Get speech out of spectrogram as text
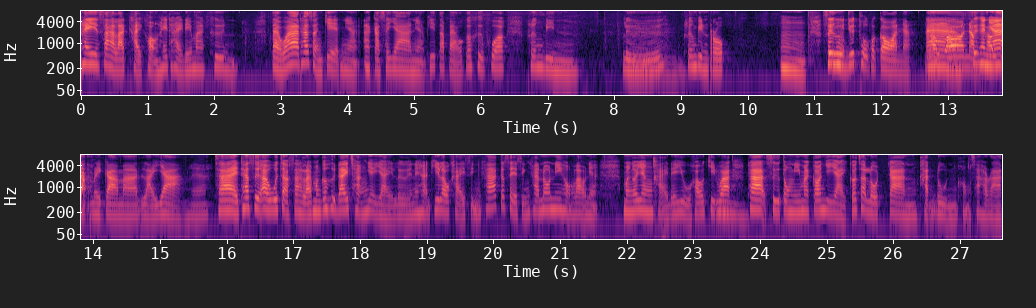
ให้สหรัฐขายของให้ไทยได้มากขึ้น แต่ว่าถ้าสังเกตเนี่ยอากาศยานเนี่ยพี่ตาแป๋วก็คือพวกเครื่องบิน หรืออมเครื่องบินรบ อืมซึ่ซึ่งงยุทโธปกรณ์น่ะอ่าเราก็ซึ่งนำอันเนี้เข้ายจากอเมริกามาหลายอย่างนะใช่ ถ้าซื้ออาวุธจากสหรัฐมันก็คือได้ชั้งใหญ่ ๆ เลยนะคะที่เราขายสินค้าเกษตรสินค้าโน่นนี่ของเราเนี่ย มันก็ยังขายได้อยู่เขาก็คิดว่าอืมถ้าซื้อตรงนี้มาก้อนใหญ่ ๆ ก็จะลดการขัดดุลของสหรัฐ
